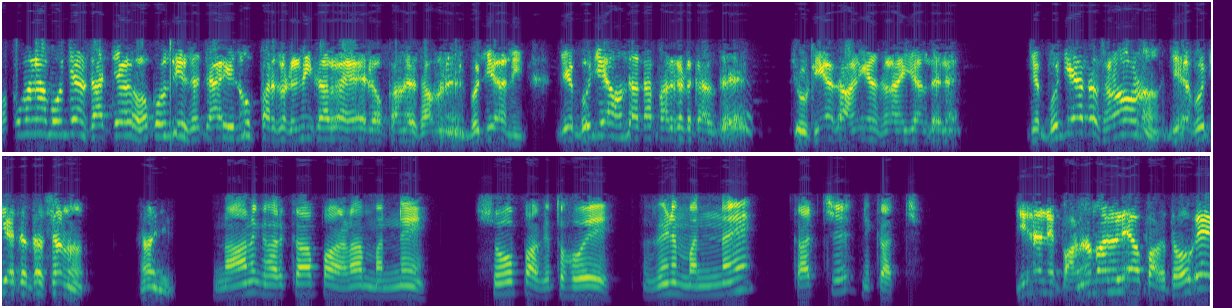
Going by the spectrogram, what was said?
ਹੁਕਮ ਨਾ ਬੁੱਝੇ ਸੱਚ, ਹੁਕਮ ਦੀ ਸਚਾਈ ਨੂੰ ਪ੍ਰਗਟ ਨਹੀਂ ਕਰ ਰਹੇ ਲੋਕਾਂ ਦੇ ਸਾਹਮਣੇ, ਬੁੱਝਿਆ ਨਹੀਂ। ਜੇ ਬੁੱਝਿਆ ਹੁੰਦਾ ਤਾਂ ਪ੍ਰਗਟ ਕਰਦੇ। ਝੂਠੀਆਂ ਕਹਾਣੀਆਂ ਸੁਣਾਈ ਜਾਂਦੇ ਨੇ। ਜੇ ਬੁੱਝਿਆ ਤਾਂ ਸੁਣਾਉਣ, ਜੇ ਬੁੱਝਿਆ ਤਾਂ ਦੱਸਣ। ਹਾਂਜੀ। ਨਾਨਕ ਹਰ ਕਾ ਭਾਣਾ ਮੰਨੇ, ਸੋ ਭਗਤ ਹੋਏ, ਵਿਣ ਮੰਨੇ ਕੱਚ ਨਿਕੱਚ। ਜਿਨ੍ਹਾਂ ਨੇ ਭਾਣਾ ਮੰਨ ਲਿਆ, ਉਹ ਭਗਤ ਹੋ ਗਏ।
